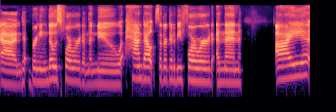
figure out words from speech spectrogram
and bringing those forward and the new handouts that are going to be forward. And then I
